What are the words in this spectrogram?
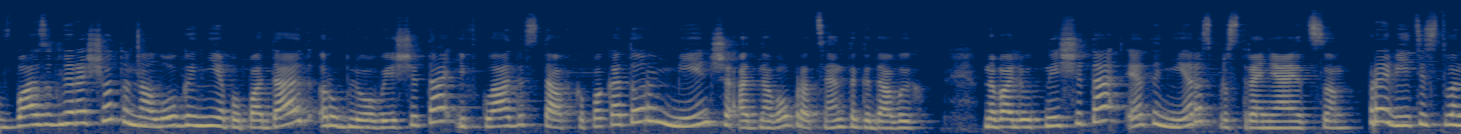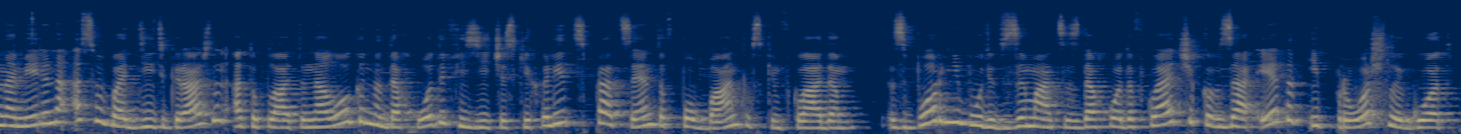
В базу для расчета налога не попадают рублевые счета и вклады, ставка по которым меньше 1% годовых. На валютные счета это не распространяется. Правительство намерено освободить граждан от уплаты налога на доходы физических лиц с процентов по банковским вкладам. Сбор не будет взиматься с дохода вкладчиков за этот и прошлый год.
